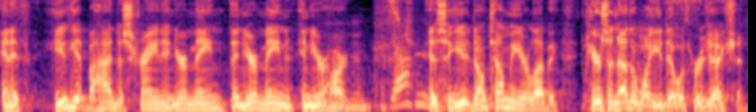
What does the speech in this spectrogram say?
And if you get behind a screen and you're mean, then you're mean in your heart. Mm-hmm. Yeah. And so you don't tell me you're loving. Here's another way you deal with rejection.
